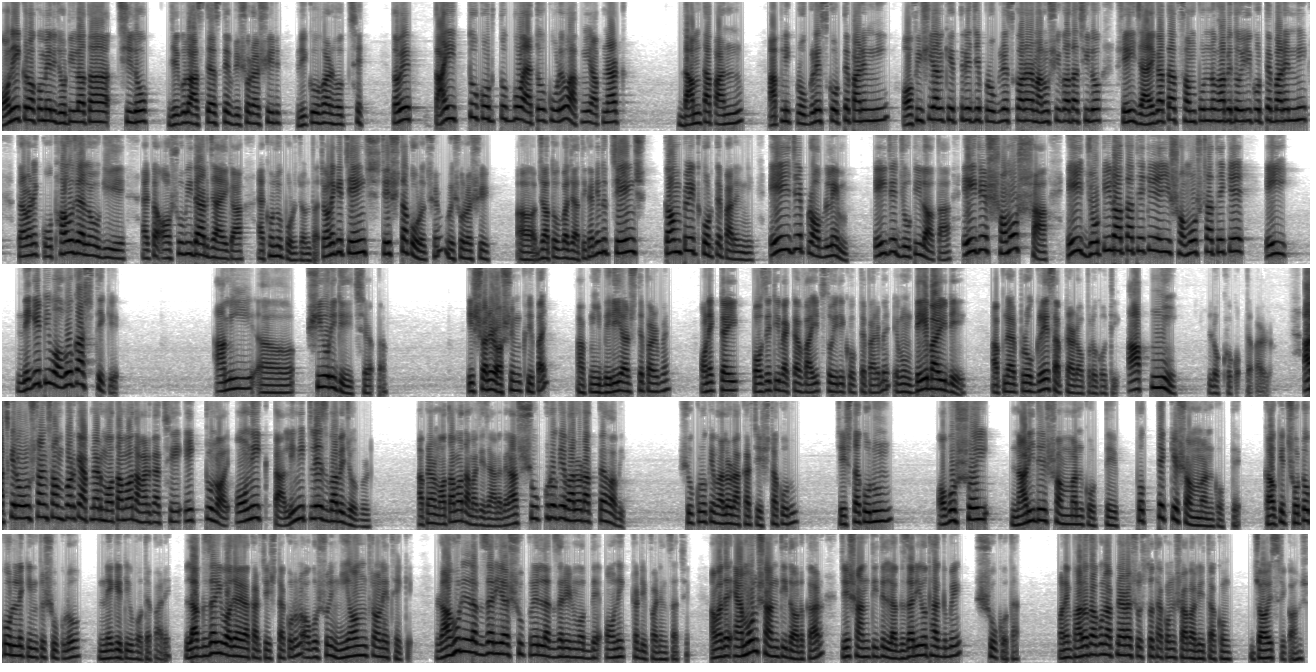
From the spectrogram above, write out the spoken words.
অনেক রকমের জটিলতা ছিল যেগুলো আস্তে আস্তে বৃষরাশির রিকভার হচ্ছে। তবে দায়িত্ব কর্তব্য এত করেও আপনি আপনার দামটা পাননি। আপনি প্রোগ্রেস করতে পারেননি। অফিসিয়াল ক্ষেত্রে যে প্রোগ্রেস করার মানসিকতা ছিল, সেই জায়গাটা সম্পূর্ণভাবে তৈরি করতে পারেননি। তার মানে কোথাও যেন গিয়ে একটা অসুবিধার জায়গা এখনও পর্যন্ত আছে। অনেকে চেঞ্জ চেষ্টা করেছে, বৃষরাশি জাতক বা জাতিকা, কিন্তু চেঞ্জ কমপ্লিট করতে পারেননি। এই যে প্রবলেম এই যে জটিলতা, এই যে সমস্যা, এই জটিলতা থেকে, এই সমস্যা থেকে, এই নেগেটিভ অবকাশ থেকে আমি শিওরিটি দিচ্ছি আপনার ঈশ্বরের অসীম কৃপায় আপনি বেরিয়ে আসতে পারবেন। অনেকটাই পজিটিভ একটা ভাইবস তৈরি করতে পারবে এবং ডে বাই ডে আপনার প্রোগ্রেস আপনার অগ্রগতি আপনি লক্ষ্য করতে পারবেন। আজকের অনুষ্ঠান সম্পর্কে আপনার মতামত আমার কাছে একটু নয়, অনেকটা লিমিটলেস ভাবে জরুরি। আপনার মতামত আমাকে জানাবেন। আর শুক্রকে ভালো রাখতে হবে। শুক্রকে ভালো রাখার চেষ্টা করুন। চেষ্টা করুন অবশ্যই নারীদের সম্মান করতে, প্রত্যেককে সম্মান করতে। কাউকে ছোট করলে কিন্তু শুক্র নেগেটিভ হতে পারে। লাক্সারি বজায় রাখার চেষ্টা করুন, অবশ্যই নিয়ন্ত্রণে থেকে। রাহুল লাক্সারি আর শুক্রের লাক্সারির মধ্যে অনেকটা ডিফারেন্স আছে। আমাদের এমন শান্তি দরকার, যে শান্তিতে লাক্সারিও থাকবে, সুখও থাকবে। অনেক ভালো থাকুন, আপনারা সুস্থ থাকুন সবালই থাকুন। জয় শ্রীকংস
